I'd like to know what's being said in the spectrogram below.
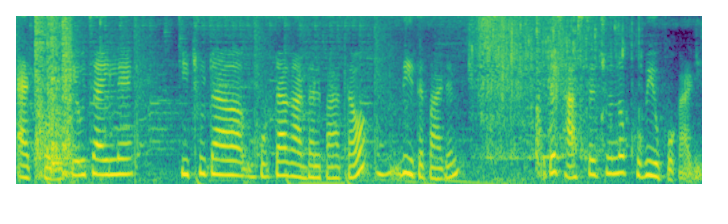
অ্যাড করব। কেউ চাইলে কিছুটা গোটা গাঁদাল পাতাও দিতে পারেন। এটা স্বাস্থ্যের জন্য খুবই উপকারী।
